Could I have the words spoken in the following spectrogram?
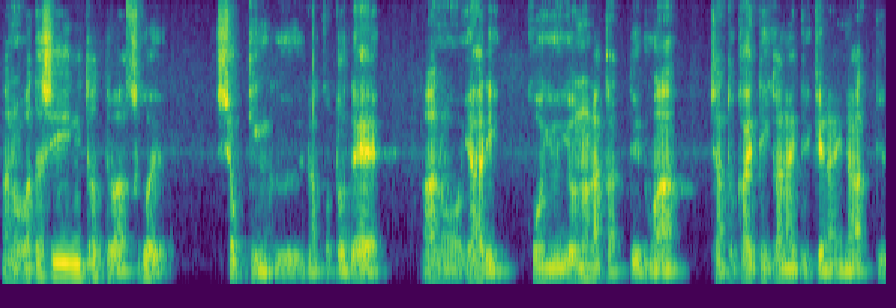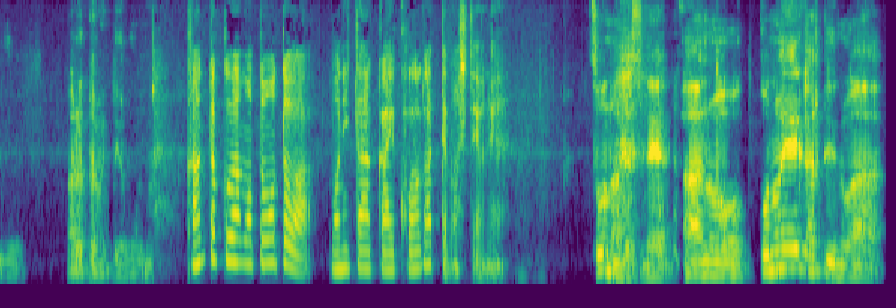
あの、私にとってはすごいショッキングなことで、あの、やはりこういう世の中っていうのは、ちゃんと変えていかないといけないなっていうのを改めて思います。監督はもともとはモニター会怖がってましたよね。そうなんですね。あの、この映画っていうのは、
